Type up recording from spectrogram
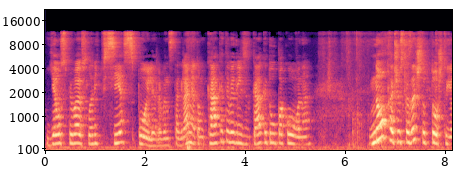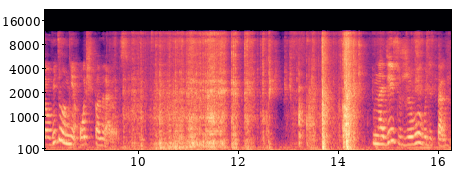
я успеваю словить все спойлеры в Инстаграме о том, как это выглядит, как это упаковано. Но хочу сказать, что то, что я увидела, мне очень понравилось. Надеюсь, вживую будет так же.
